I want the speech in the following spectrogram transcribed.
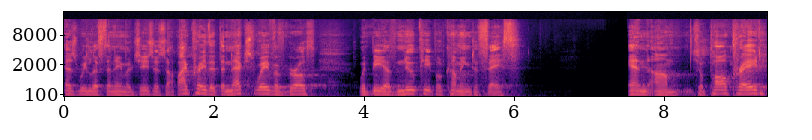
as we lift the name of Jesus up. I pray that the next wave of growth would be of new people coming to faith. And um, so Paul prayed,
